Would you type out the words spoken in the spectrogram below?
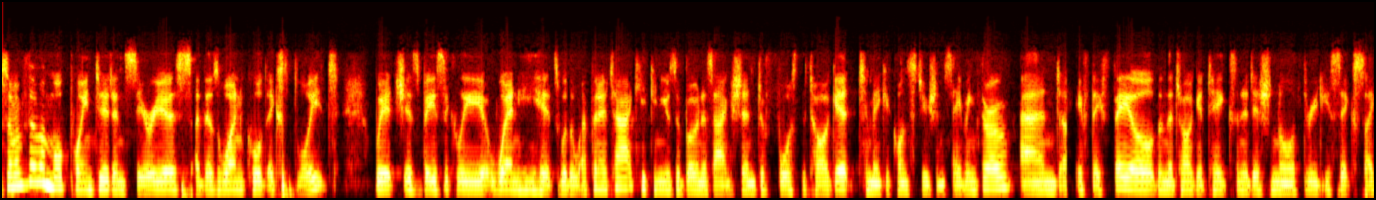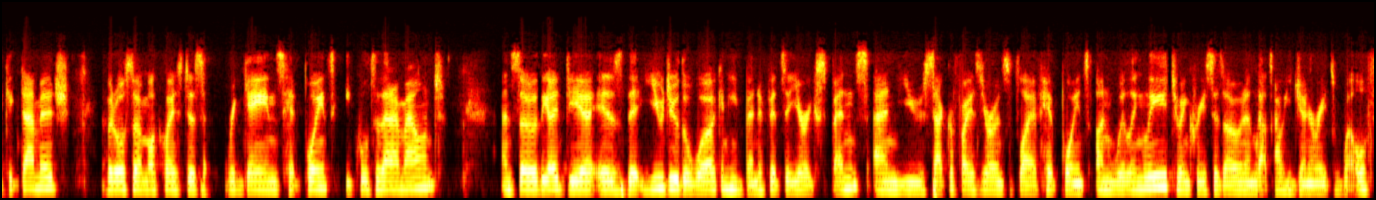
Some of them are more pointed and serious. Uh, there's one called exploit, which is basically when he hits with a weapon attack, he can use a bonus action to force the target to make a constitution saving throw. And uh, if they fail, then the target takes an additional 3d6 psychic damage. But also, Malquaestus regains hit points equal to that amount. And so the idea is that you do the work and he benefits at your expense and you sacrifice your own supply of hit points unwillingly to increase his own. And that's how he generates wealth.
